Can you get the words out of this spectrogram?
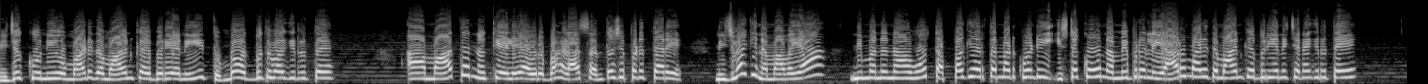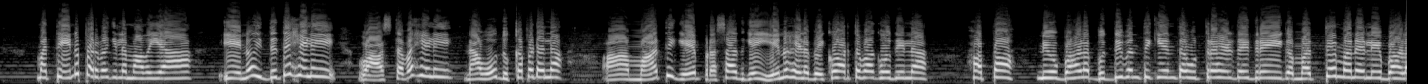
ನಿಜಕ್ಕೂ ನೀವು ಮಾಡಿದ ಮಾವಿನಕಾಯಿ ಬಿರಿಯಾನಿ ತುಂಬಾ ಅದ್ಭುತವಾಗಿರುತ್ತೆ. ಆ ಮಾತನ್ನು ಕೇಳಿ ಅವರು ಬಹಳ ಸಂತೋಷ ಪಡುತ್ತಾರೆ ನಿಜವಾಗಿ ನಮ್ಮವಯ್ಯ ನಿಮ್ಮನ್ನು ನಾವು ತಪ್ಪಾಗಿ ಅರ್ಥ ಮಾಡ್ಕೊಂಡು, ಇಷ್ಟಕ್ಕೂ ನಮ್ಮಿಬ್ಬರಲ್ಲಿ ಯಾರು ಮಾಡಿದ ಮಾವಿನಕಾಯಿ ಬಿರಿಯಾನಿ ಚೆನ್ನಾಗಿರುತ್ತೆ? ಮತ್ತೇನು ಪರವಾಗಿಲ್ಲ ಮಾವಯ್ಯ, ಏನೋ ಇದ್ದದ್ದೇ ಹೇಳಿ, ವಾಸ್ತವ ಹೇಳಿ, ನಾವು ದುಃಖ ಆ ಮಾತಿಗೆ ಪ್ರಸಾದ್ಗೆ ಏನು ಹೇಳಬೇಕೋ ಅರ್ಥವಾಗುವುದಿಲ್ಲ ಅಪ್ಪ ನೀವು ಬಹಳ ಬುದ್ಧಿವಂತಿಕೆ ಅಂತ ಉತ್ತರ ಹೇಳ್ತಾ ಇದ್ರೆ, ಈಗ ಮತ್ತೆ ಮನೆಯಲ್ಲಿ ಬಹಳ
